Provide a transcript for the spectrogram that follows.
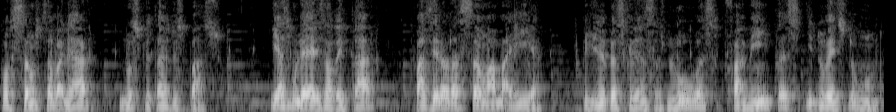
possamos trabalhar nos hospitais do espaço. E as mulheres, ao deitar, fazer a oração a Maria, pedindo para as crianças nuas, famintas e doentes do mundo.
